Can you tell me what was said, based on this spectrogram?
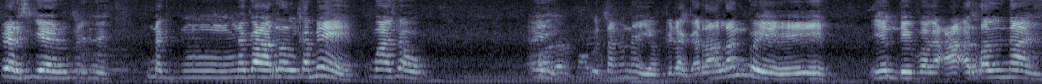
First year, eh, nag, nag-aaral kami. Pumasok. Ay, utang na yung pinag-aralan ko eh. Yun, di ba aaral na.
